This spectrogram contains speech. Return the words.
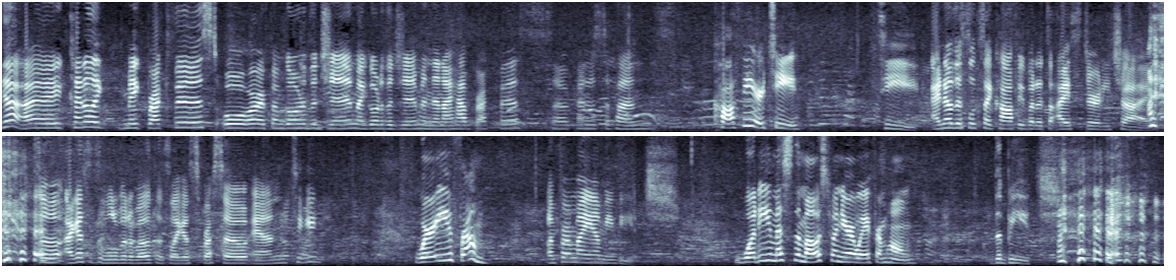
yeah, I kind of like make breakfast, or if I'm going to the gym, I go to the gym and then I have breakfast. So it kind of just depends. Coffee or tea? Tea. I know this looks like coffee, but it's iced dirty chai. so I guess it's a little bit of both. It's like espresso and tea. Where are you from? I'm from Miami Beach. What do you miss the most when you're away from home? The beach.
